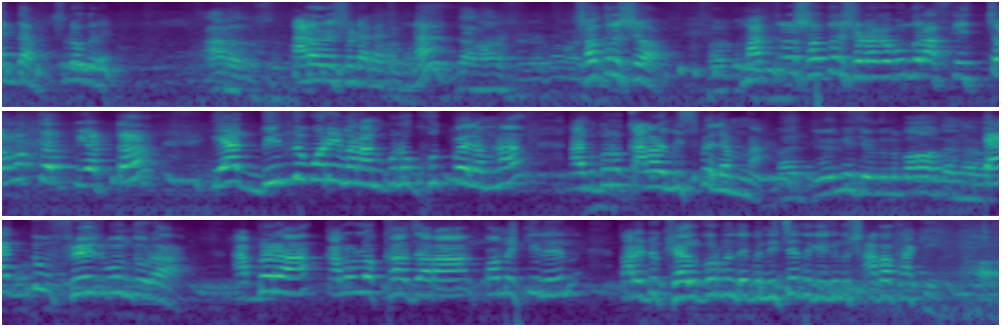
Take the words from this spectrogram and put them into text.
একদম ছোট করে। আঠারোশো। টাকা দেবো না। সতেরোশো। মাত্র সতেরোশো টাকা বন্ধুরা আজকে চমৎকার পিয়ারটা। এক বিন্দু পরিমাণ আমি কোনো খুঁত পেলাম না আমি কোনো কালার মিস পেলাম না। একদম ফ্রেশ বন্ধুরা। আপনারা কালো লক্ষা যারা কমে কিনেন তারা একটু খেয়াল করবেন দেখবেন নিচের দিকে কিন্তু সাদা থাকে। হ্যাঁ।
